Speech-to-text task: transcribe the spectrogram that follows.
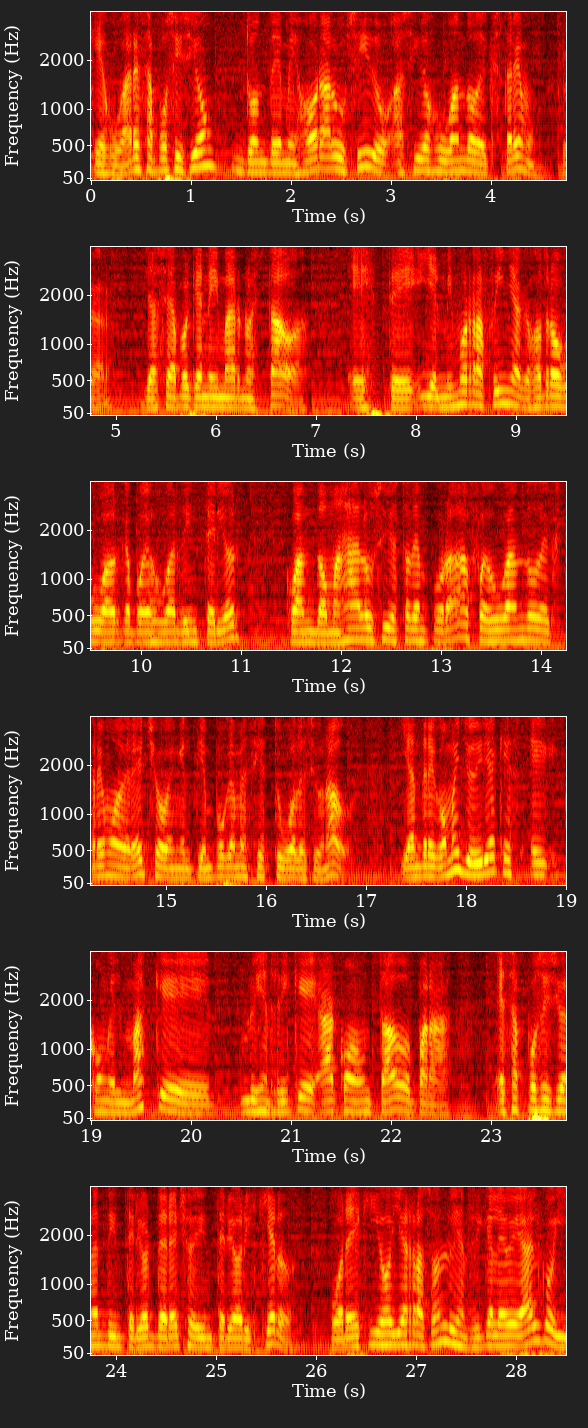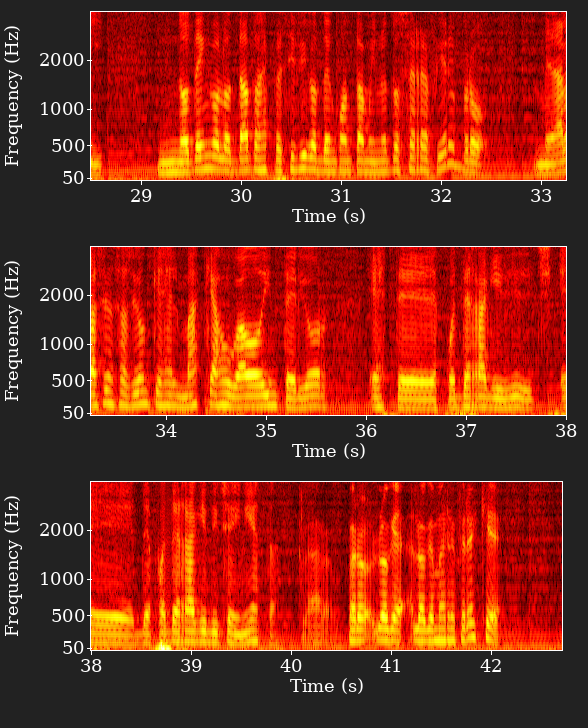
que jugar esa posición donde mejor ha lucido ha sido jugando de extremo claro. ya sea porque Neymar no estaba. Este, y el mismo Rafinha, que es otro jugador que puede jugar de interior, cuando más ha lucido esta temporada fue jugando de extremo derecho en el tiempo que Messi estuvo lesionado. Y André Gómez yo diría que es el- con el más que Luis Enrique ha contado para esas posiciones de interior derecho y de interior izquierdo. Por X o Y razón Luis Enrique le ve algo y no tengo los datos específicos de en cuanto a minutos se refiere, pero me da la sensación que es el más que ha jugado de interior este después de Rakitic, eh, después de Rakitic e Iniesta. Claro, pero lo que, lo que me refiero es que,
